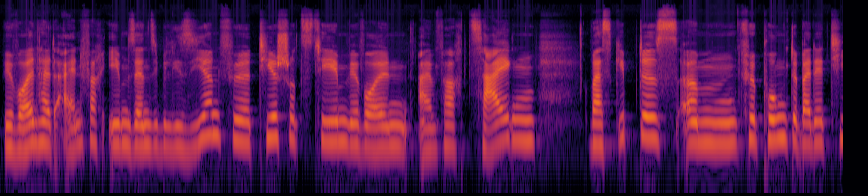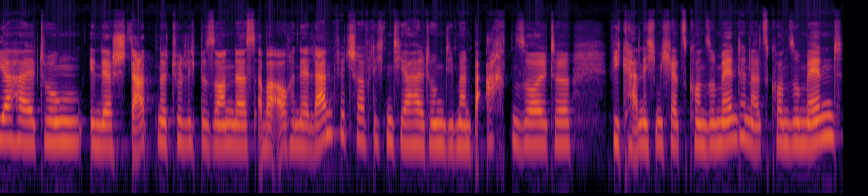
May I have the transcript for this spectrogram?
Wir wollen halt einfach eben sensibilisieren für Tierschutzthemen. Wir wollen einfach zeigen, was gibt es ähm, für Punkte bei der Tierhaltung in der Stadt natürlich besonders, aber auch in der landwirtschaftlichen Tierhaltung, die man beachten sollte? Wie kann ich mich als Konsumentin, als Konsument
